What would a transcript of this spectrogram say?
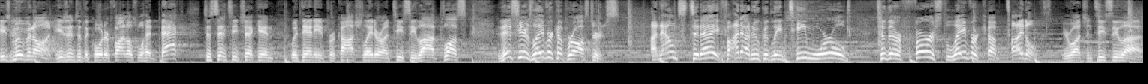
he's moving on. He's into the quarterfinals. We'll head back to Cincy check in with Danny and Prakash later on TC Live. Plus, this year's Laver Cup rosters announced today. Find out who could lead Team World to their first Laver Cup title. You're watching TC Live.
